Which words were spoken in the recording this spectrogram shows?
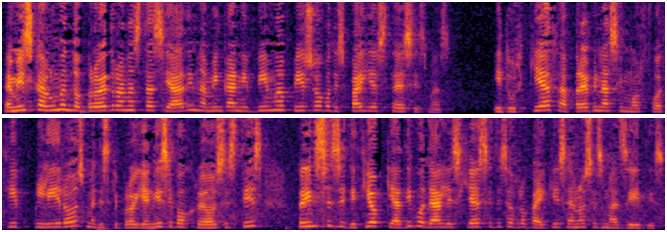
Εμείς καλούμε τον πρόεδρο Αναστασιάδη να μην κάνει βήμα πίσω από τις πάγιες θέσεις μας. Η Τουρκία θα πρέπει να συμμορφωθεί πλήρως με τις κυπρογενείς υποχρεώσεις της πριν συζητηθεί οποιαδήποτε άλλη σχέση της Ευρωπαϊκής Ένωσης μαζί της.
